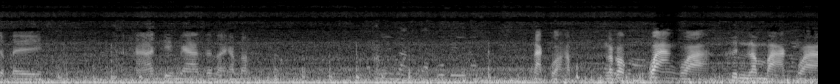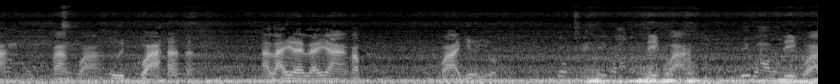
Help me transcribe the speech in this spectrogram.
จะไปหาทีมงานสักหน่อยครับเนาะนี่หนักกว่าโคบีนะหนักกว่าครับ แล้วก็กว้างกว่าขึ้นลำบากกว่ากว้างกว่าอืดกว่า อะไรหลายๆอย่างครับกว่าเยอะอยู่ยกเสียงดีกว่านะดีกว่าครับดีกว่าแบบดีกว่า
